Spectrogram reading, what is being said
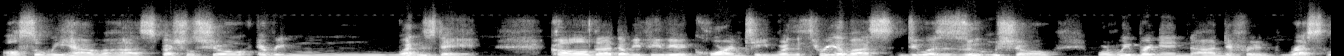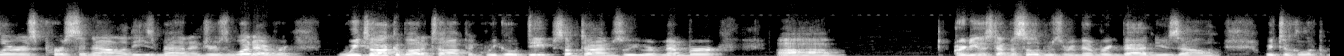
Also, we have a special show every Wednesday called uh, WPV Quarantine, where the three of us do a Zoom show where we bring in uh, different wrestlers, personalities, managers, whatever. We talk about a topic, we go deep. Sometimes we remember um, our newest episode was remembering Bad News Allen. We took a look,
